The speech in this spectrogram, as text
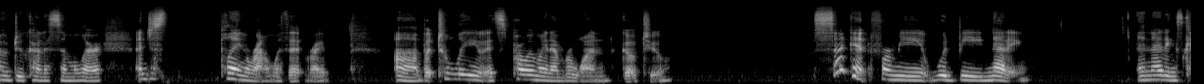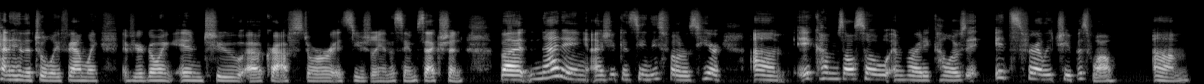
I'll do kind of similar and just playing around with it, right? Uh, but Tulle, it's probably my number one go-to. Second for me would be netting. And netting's kind of in the Tulle family. If you're going into a craft store, it's usually in the same section. But netting, as you can see in these photos here, um, it comes also in variety of colors. It, it's fairly cheap as well. Um,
